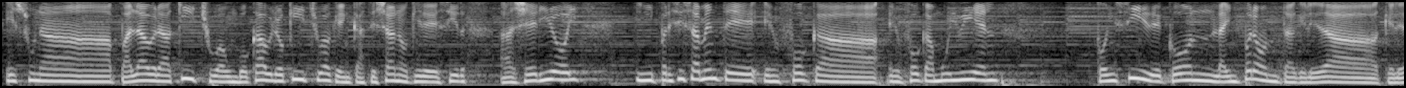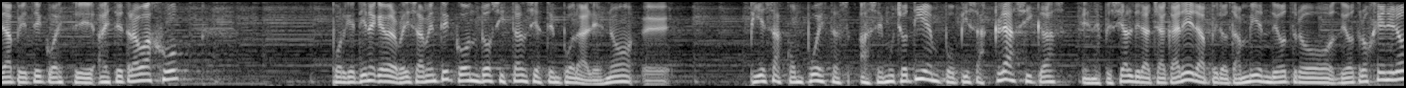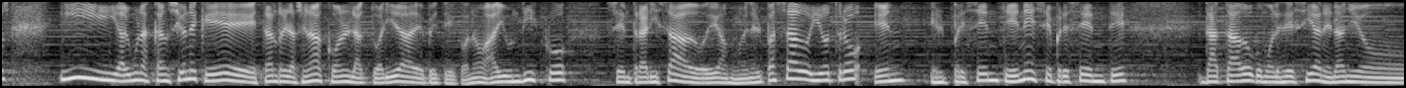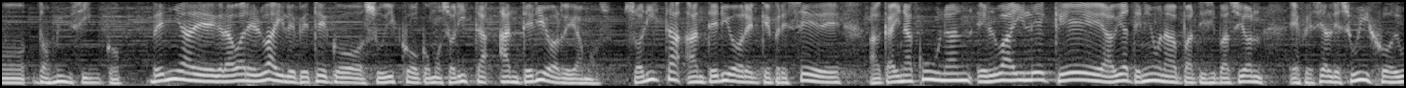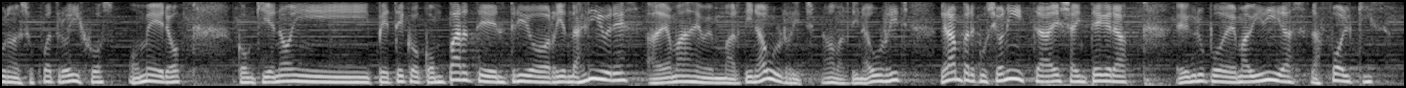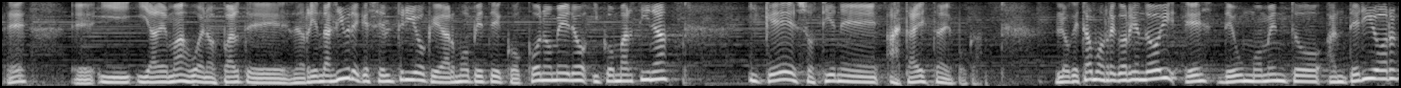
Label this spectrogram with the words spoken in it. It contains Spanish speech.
es una palabra quichua, un vocablo quichua que en castellano quiere decir ayer y hoy y precisamente enfoca, enfoca muy bien, coincide con la impronta que le da, que le da Peteco a este, a este trabajo, porque tiene que ver precisamente con dos instancias temporales, ¿no? Eh, piezas compuestas hace mucho tiempo, piezas clásicas, en especial de la chacarera, pero también de, otro, de otros géneros, y algunas canciones que están relacionadas con la actualidad de Peteco. ¿no? Hay un disco centralizado, digamos, en el pasado y otro en el presente, en ese presente. datado, como les decía, en el año 2005. Venía de grabar El Baile Peteco, su disco como solista anterior, digamos. Solista anterior, el que precede a Kaina Kunan, El Baile, que había tenido una participación especial de su hijo, de uno de sus cuatro hijos, Homero con quien hoy Peteco comparte el trío Riendas Libres, además de Martina Ulrich. Martina Ulrich, gran percusionista, ella integra el grupo de Mavi Díaz, las Folkis, ¿eh? Eh, y, además, bueno, es parte de, Riendas Libres, que es el trío que armó Peteco con Homero y con Martina y que sostiene hasta esta época. Lo que estamos recorriendo hoy es de un momento anterior,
